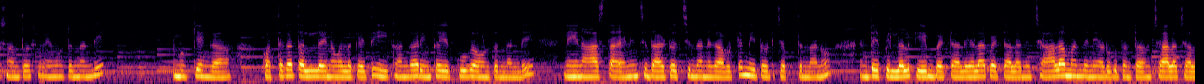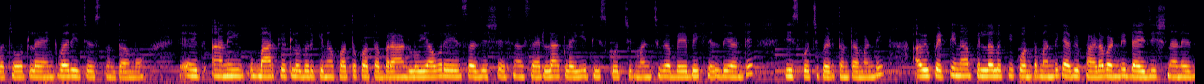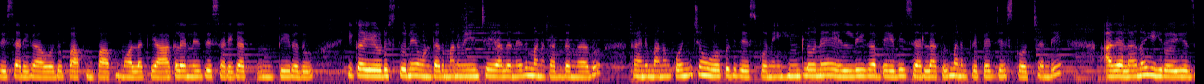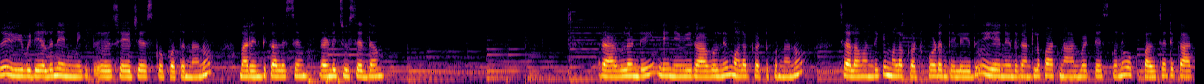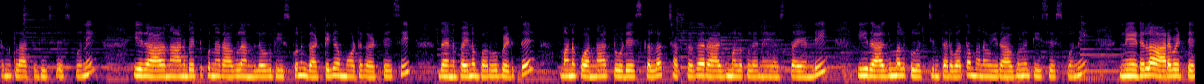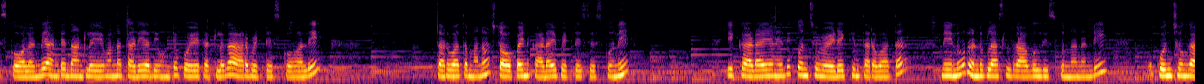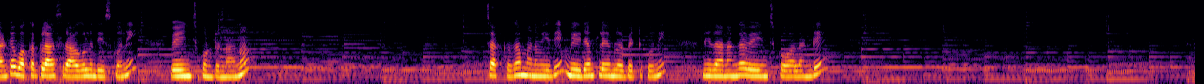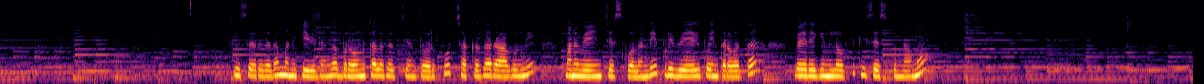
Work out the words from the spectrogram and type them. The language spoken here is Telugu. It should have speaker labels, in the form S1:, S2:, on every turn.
S1: సంతోషం ఏముంటుందండి? ముఖ్యంగా కొత్తగా తల్లులైన వాళ్ళకైతే ఈ కంగారు ఇంకా ఎక్కువగా ఉంటుందండి. నేను ఆ స్థాయి నుంచి దాటి వచ్చిందని కాబట్టి మీతోటి చెప్తున్నాను. అంటే పిల్లలకి ఏం పెట్టాలి ఎలా పెట్టాలని చాలామందిని అడుగుతుంటాము చాలా చాలా చోట్ల ఎంక్వైరీ చేస్తుంటాము. అని మార్కెట్లో దొరికిన కొత్త కొత్త బ్రాండ్లు ఎవరు ఏం సజెస్ట్ చేసినా సెర్లాక్లు అయ్యి తీసుకొచ్చి మంచిగా బేబీకి హెల్దీ అంటే తీసుకొచ్చి పెడుతుంటామండి. అవి పెట్టిన పిల్లలకి కొంతమందికి అవి పడవండి డైజెషన్ అనేది సరిగా అవ్వదు. పాపం పాపం వాళ్ళకి ఆకలి అనేది సరిగా తీరదు. ఇక ఏడుస్తూనే ఉంటారు. మనం ఏం చేయాలనేది మనకు అర్థం కాదు. కానీ మనం కొంచెం ఓపిక చేసుకొని ఇంట్లోనే హెల్దీగా బేబీ సెర్లాక్లు మనం ప్రిపేర్ చేసుకోవచ్చండి. అది ఎలానో ఈ రోజు ఈ వీడియోలో నేను మీకు షేర్ చేసుకోపోతున్నాను మరింత ఆలస్యం. రండి చూసేద్దాం. రాగులండి. నేను ఈ రాగుల్ని మొలక కట్టుకున్నాను. చాలామందికి మళ్ళీ కట్టుకోవడం తెలియదు. ఎనిమిది గంటల పాటు నానబెట్టేసుకొని ఒక పల్చటి కాటన్ క్లాత్ తీసేసుకొని ఈ రా నానబెట్టుకున్న రాగులు అందులోకి తీసుకొని గట్టిగా మూట కట్టేసి దానిపైన బరువు పెడితే మనకు వన్ ఆర్ టూ డేస్ కల్లా చక్కగా రాగి మొలకలు అనేవి వస్తాయండి. ఈ రాగి మొలకలు వచ్చిన తర్వాత మనం ఈ రాగులను తీసేసుకొని నీడలో ఆరబెట్టేసుకోవాలండి. అంటే దాంట్లో ఏమన్నా తడి అది ఉంటే పోయేటట్లుగా ఆరబెట్టేసుకోవాలి. తర్వాత మనం స్టవ్ పైన కడాయి పెట్టేసేసుకొని ఈ కడాయి అనేది కొంచెం వేడెక్కిన తర్వాత నేను రెండు గ్లాసులు రాగులు తీసుకున్నానండి. కొంచెంగా అంటే ఒక గ్లాస్ రాగులను తీసుకొని వేయించుకుంటున్నాను. చక్కగా మనం ఇది మీడియం ఫ్లేమ్లో పెట్టుకొని నిదానంగా వేయించుకోవాలండి. చూసారు కదా మనకి ఈ విధంగా బ్రౌన్ కలర్ వచ్చేంత వరకు చక్కగా రాగుల్ని మనం వేయించేసుకోవాలండి. ఇప్పుడు వేగిపోయిన తర్వాత వేరే గిన్నెలోకి తీసేసుకున్నాము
